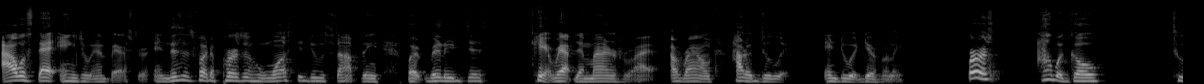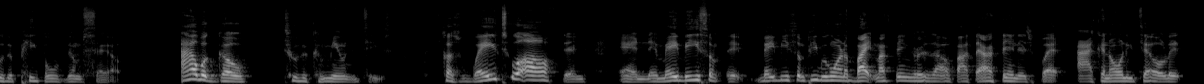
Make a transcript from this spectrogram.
I was that angel investor, and this is for the person who wants to do something but really just can't wrap their minds right around how to do it and do it differently. First, I would go to the people themselves. I would go to the communities. Because way too often, and there may be some maybe some people want to bite my fingers off after I finish, but I can only tell it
